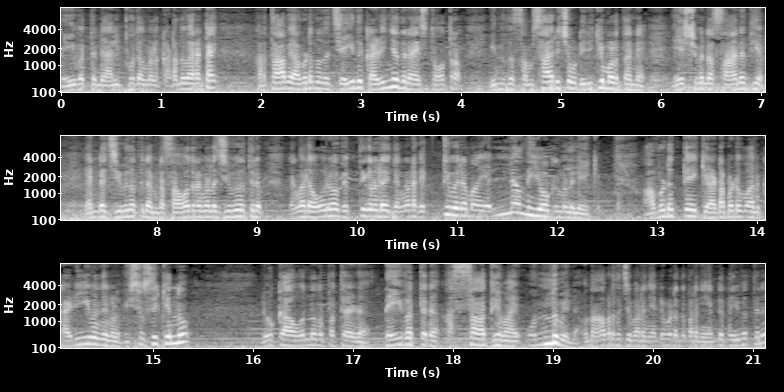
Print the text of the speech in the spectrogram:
ദൈവത്തിന്റെ അത്ഭുതങ്ങൾ കടന്നു വരട്ടെ. കർത്താവ് അവിടുന്ന് ചെയ്ത് കഴിഞ്ഞതിനായി സ്തോത്രം. ഇന്നത് സംസാരിച്ചുകൊണ്ടിരിക്കുമ്പോൾ തന്നെ യേശുവിന്റെ സാന്നിധ്യം എന്റെ ജീവിതത്തിലും എന്റെ സഹോദരങ്ങളുടെ ജീവിതത്തിലും ഞങ്ങളുടെ ഓരോ വ്യക്തികളുടെയും ഞങ്ങളുടെ വ്യക്തിപരമായ എല്ലാ നിയോഗങ്ങളിലേക്കും അവിടത്തേക്ക് ഇടപെടുവാൻ കഴിയുമെന്ന് ഞങ്ങൾ വിശ്വസിക്കുന്നു. ലൂക്ക ഒന്ന് മുപ്പത്തേഴ് ദൈവത്തിന് അസാധ്യമായി ഒന്നുമില്ല. ഒന്ന് ആവർത്തിച്ച് പറഞ്ഞു എന്റെ കൂടെ പറഞ്ഞു എന്റെ ദൈവത്തിന്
